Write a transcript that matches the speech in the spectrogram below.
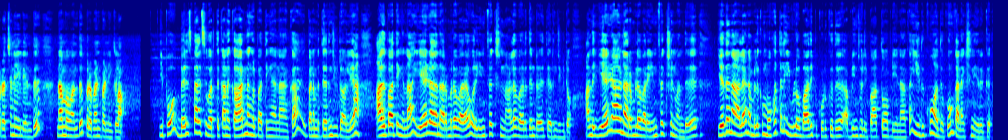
பிரச்சனையிலேருந்து நம்ம வந்து ப்ரிவெண்ட் பண்ணிக்கலாம். இப்போது பெல்ஸ் பால்சி வரதுக்கான காரணங்கள் பார்த்தீங்கன்னாக்கா இப்போ நம்ம தெரிஞ்சுக்கிட்டோம் இல்லையா? அது பார்த்தீங்கன்னா ஏழாவது நரம்புல வர ஒரு இன்ஃபெக்ஷனால் வருதுன்றது தெரிஞ்சுக்கிட்டோம். அந்த ஏழாவது நரம்புல வர இன்ஃபெக்ஷன் வந்து எதனால் நம்மளுக்கு முகத்தில் இவ்வளோ பாதிப்பு கொடுக்குது அப்படின்னு சொல்லி பார்த்தோம் அப்படின்னாக்கா இதுக்கும் அதுக்கும் கனெக்ஷன் இருக்குது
